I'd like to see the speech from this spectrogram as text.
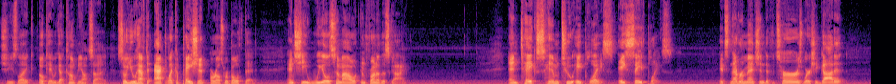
She's like, okay, we got company outside. So you have to act like a patient or else we're both dead. And she wheels him out in front of this guy and takes him to a place, a safe place. It's never mentioned if it's hers, where she got it.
